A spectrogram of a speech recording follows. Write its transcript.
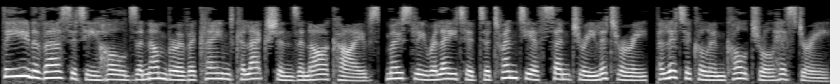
The university holds a number of acclaimed collections and archives, mostly related to 20th-century literary, political and cultural history.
